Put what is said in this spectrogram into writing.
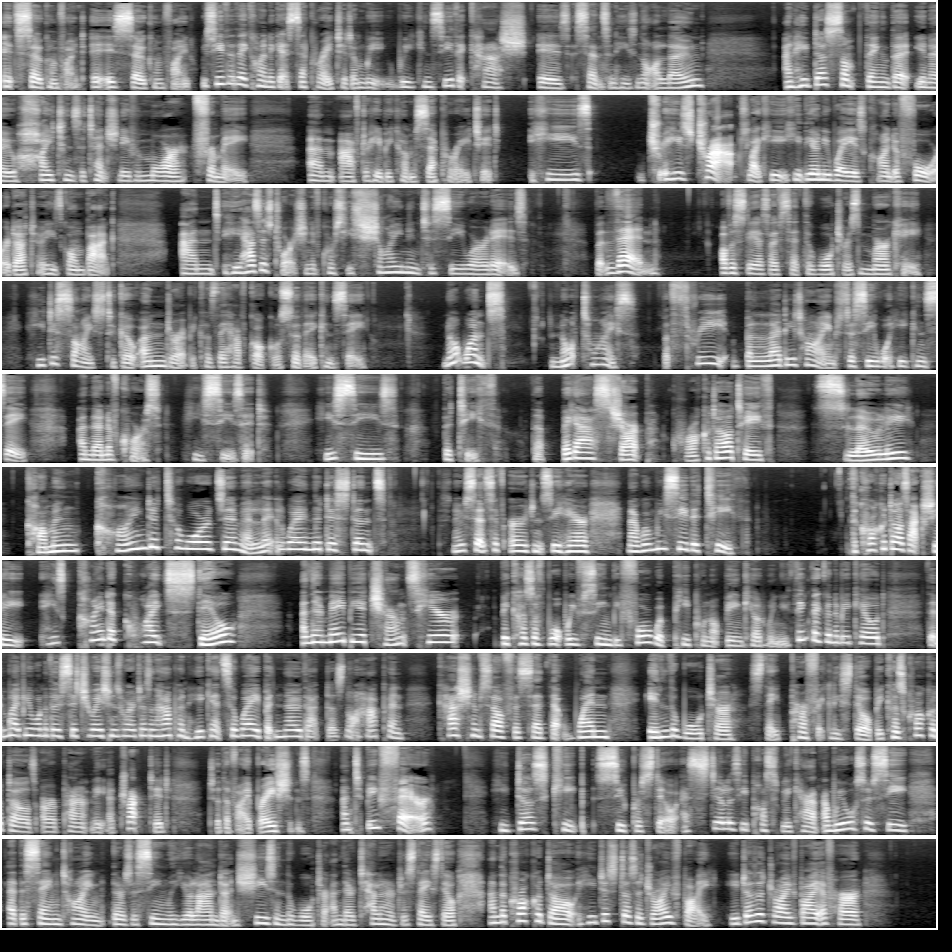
it's so confined. It is so confined. We see that they kind of get separated, and we we can see that Cash is sensing he's not alone and he does something that you know heightens the tension even more for me um, after he becomes separated. He's he's trapped like he, he the only way is kind of forward after he's gone back. And he has his torch and of course he's shining to see where it is. But then obviously as i've said the water is murky. He decides to go under it because they have goggles so they can see. Not once not twice but three bloody times to see what he can see. And then, of course, he sees it. He sees the teeth, the big ass, sharp crocodile teeth, slowly coming kind of towards him, a little way in the distance. There's no sense of urgency here. Now, when we see the teeth, the crocodile's actually, he's kind of quite still. And there may be a chance here because of what we've seen before with people not being killed when you think they're going to be killed. That might be one of those situations where it doesn't happen. He gets away, but no, that does not happen. Cash himself has said that when in the water, stay perfectly still because crocodiles are apparently attracted to the vibrations. And to be fair, he does keep super still, as still as he possibly can. And we also see at the same time there's a scene with Yolanda and she's in the water and they're telling her to stay still. And the crocodile, he just does a drive by. He does a drive by of her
